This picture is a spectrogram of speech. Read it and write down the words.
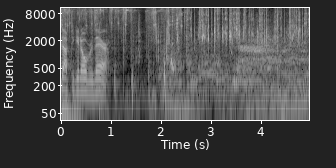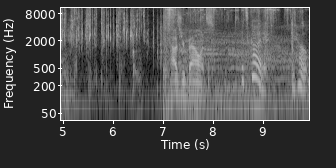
Stuff to get over there. How's your balance? It's good. I hope.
